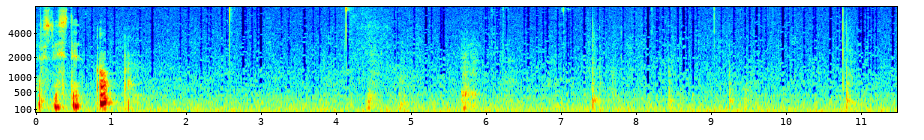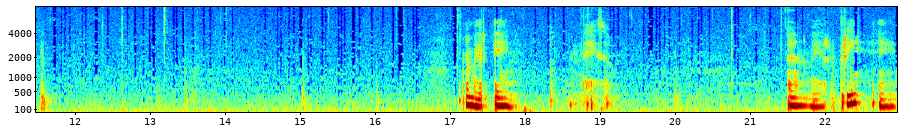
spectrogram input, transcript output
Dus dit is de, oh, en weer 1 deze. En weer 3 1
